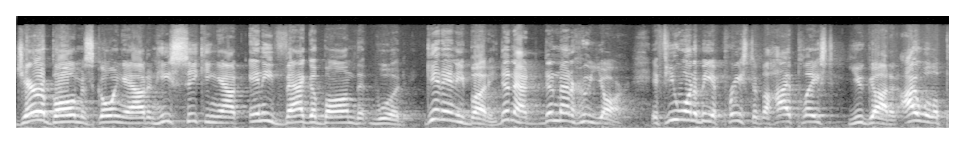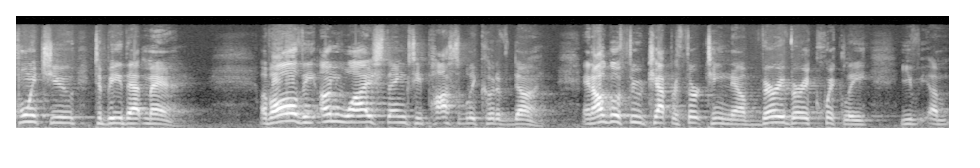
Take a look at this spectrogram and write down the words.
Jeroboam is going out and he's seeking out any vagabond that would. Get anybody. Doesn't, matter who you are. If you want to be a priest of the high place, you got it. I will appoint you to be that man. Of all the unwise things he possibly could have done. And I'll go through chapter 13 now very, very quickly. Um,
